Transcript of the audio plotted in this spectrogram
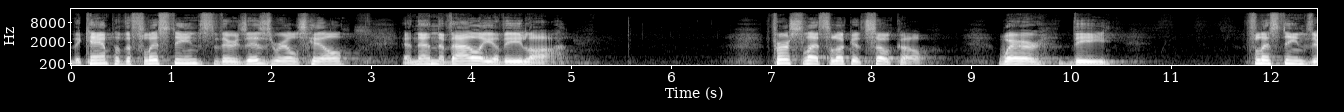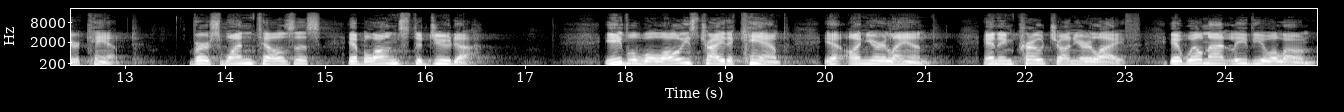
the camp of the Philistines, there's Israel's hill, and then the valley of Elah. First, let's look at Soko, where the Philistines are camped. Verse 1 tells us it belongs to Judah. Evil will always try to camp on your land and encroach on your life. It will not leave you alone.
